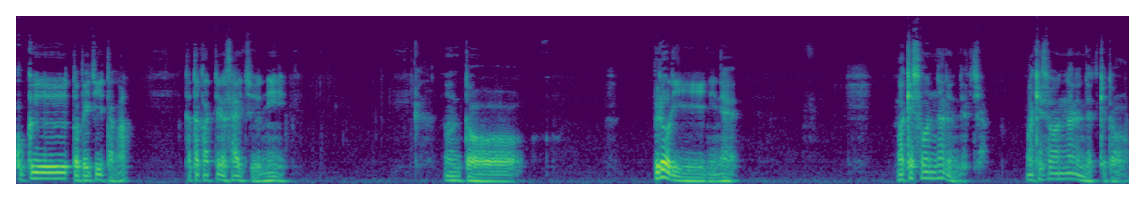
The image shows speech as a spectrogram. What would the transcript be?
悟空とベジータが戦ってる最中に、うんと、ブロリーにね、負けそうになるんですよ。負けそうになるんですけど、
